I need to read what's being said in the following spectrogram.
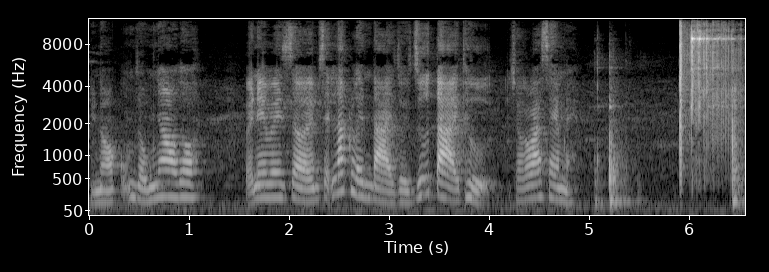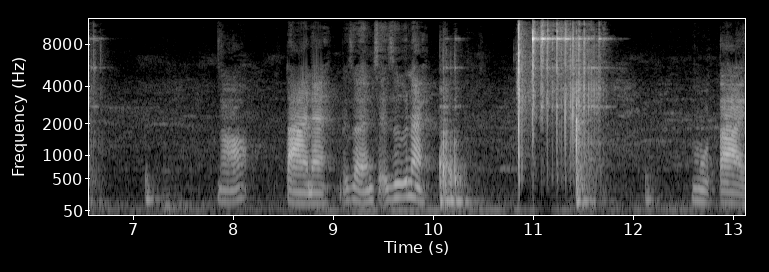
thì nó cũng giống nhau thôi. Vậy nên bây giờ em sẽ lắc lên tài rồi giữ tài thử cho các bác xem này. Đó, tài này. Bây giờ em sẽ giữ này. Một tài.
